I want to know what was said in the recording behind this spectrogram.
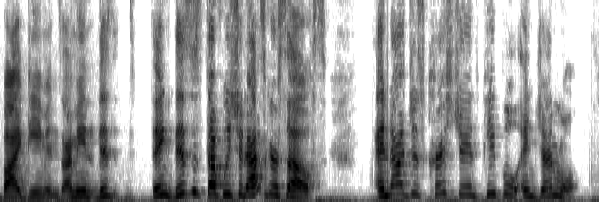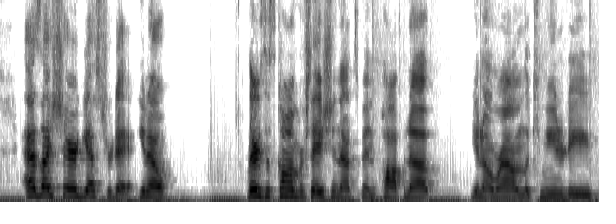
by demons? I mean, this thing, this is stuff we should ask ourselves, and not just Christians, people in general. As I shared yesterday, you know, there's this conversation that's been popping up you know, around the community,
